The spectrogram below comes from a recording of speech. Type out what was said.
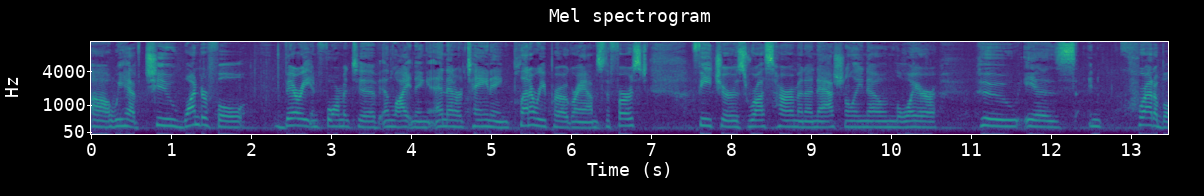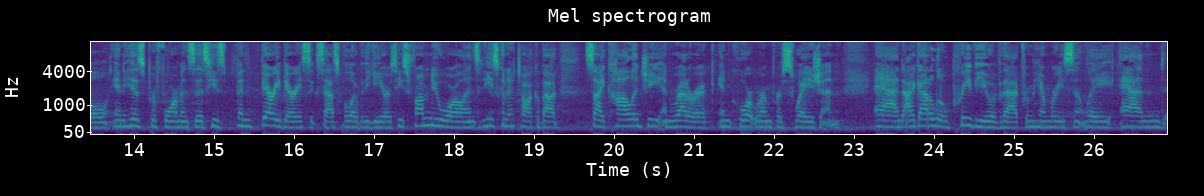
Uh, we have two wonderful very informative, enlightening, and entertaining plenary programs. The first features Russ Herman, a nationally known lawyer who is in incredible in his performances. He's been very, very successful over the years. He's from New Orleans, and he's going to talk about psychology and rhetoric in courtroom persuasion. And I got a little preview of that from him recently. And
